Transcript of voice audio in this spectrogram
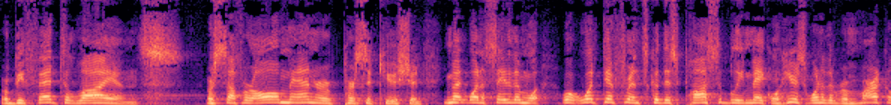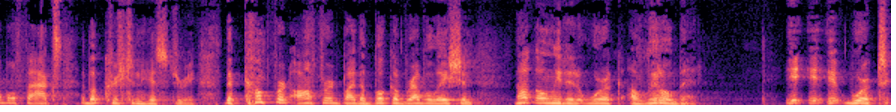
or be fed to lions, or suffer all manner of persecution. You might want to say to them, what, what difference could this possibly make? Well, here's one of the remarkable facts about Christian history. The comfort offered by the book of Revelation, not only did it work a little bit, it, it, it worked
